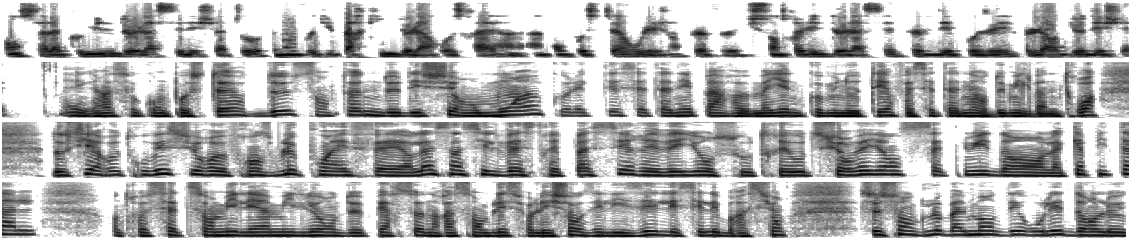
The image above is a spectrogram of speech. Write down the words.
pense, à la commune de Lassay-les-Châteaux, au niveau du parking de la Roseraie, un composteur où les gens peuvent, du centre-ville de Lassay peuvent déposer leurs biodéchets. Et grâce au composteur, 200 tonnes de déchets en moins collectés cette année par euh, Mayenne Communauté, enfin cette année en 2023. Dossier à retrouver sur euh, francebleu.fr. La Saint-Sylvestre est passée, réveillon sous très haute surveillance cette nuit dans la capitale. Entre 700 000 et 1 million de personnes rassemblées sur les Champs-Élysées. Les célébrations se sont globalement déroulées dans le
